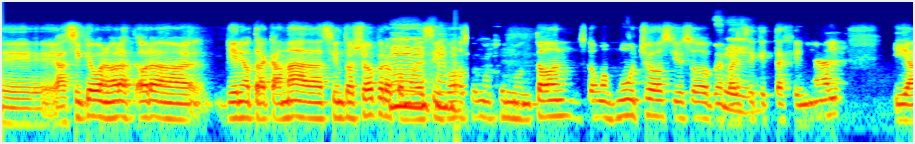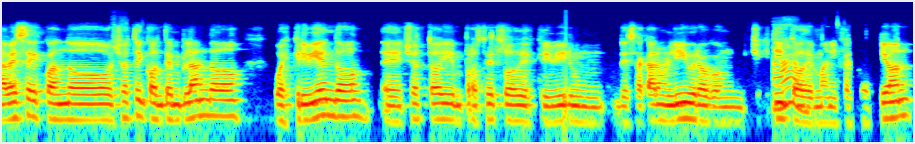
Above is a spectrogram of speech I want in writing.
Eh, así que bueno, ahora, ahora viene otra camada, siento yo, pero como decís vos, somos un montón, somos muchos y eso me parece que está genial. Y a veces cuando yo estoy contemplando o escribiendo, eh, yo estoy en proceso de escribir, un, de sacar un libro con chiquitito ah. de manifestación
